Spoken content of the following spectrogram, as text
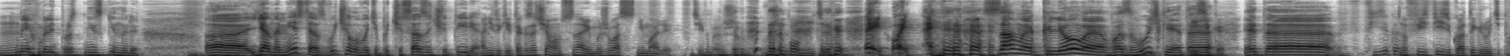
Мгм. Мне, блядь, просто не скинули. А, я на месте озвучил его, типа, часа за четыре. Они такие, так зачем вам сценарий? Мы же вас снимали. Типа, вы же помните. Эй, ой! Самое клевое в озвучке это... Физика. Это... Физика? Ну, фи- физику отыгрывать, типа.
